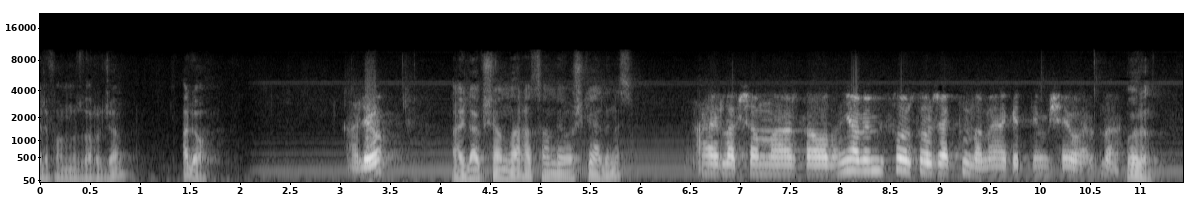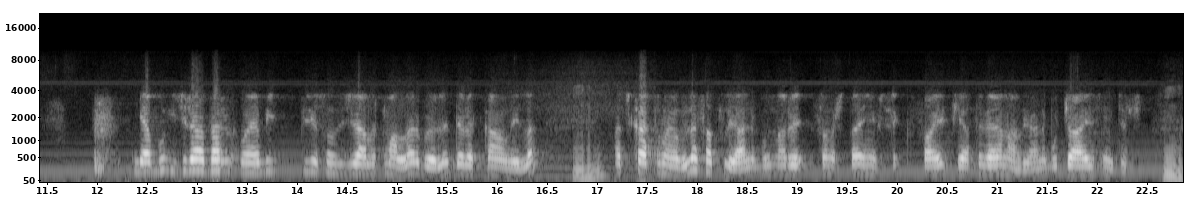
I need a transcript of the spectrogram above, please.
telefonumuz var hocam. Alo. Alo. Hayırlı akşamlar Hasan Bey hoş geldiniz. Hayırlı akşamlar, sağ olun. Ya ben bir soru soracaktım da merak ettiğim bir şey vardı da. Buyurun. Ya bu icradan biliyorsunuz icralık mallar böyle devlet kanalıyla açık artırma yoluyla satılıyor. Yani bunları sonuçta en yüksek fiyatı veren alıyor. Yani bu caiz midir?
